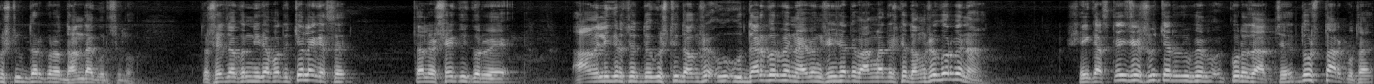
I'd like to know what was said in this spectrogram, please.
গোষ্ঠী উদ্ধার করার ধান্দা করছিল। তো সে যখন নিরাপদে চলে গেছে, তাহলে সে কী করবে? আওয়ামী লীগের চোদ্দ গোষ্ঠী ধ্বংস উদ্ধার করবে না এবং সেই সাথে বাংলাদেশকে ধ্বংস করবে না? সেই কাজটাই সে সুচারুরূপে করে যাচ্ছে দোষ তার কোথায়?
